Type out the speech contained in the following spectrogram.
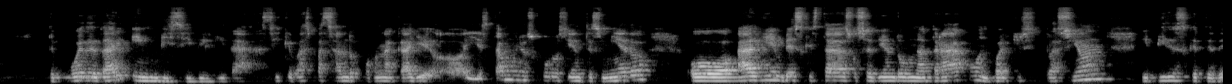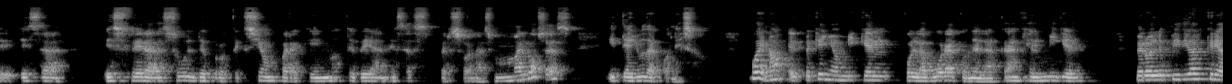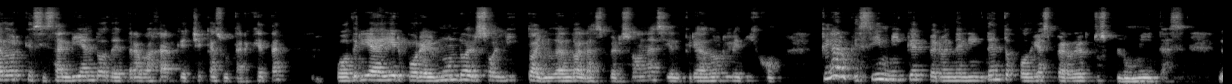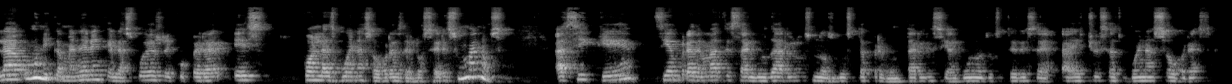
te puede dar invisibilidad. Así que vas pasando por una calle, ay, está muy oscuro, sientes miedo, o alguien ves que está sucediendo un atraco en cualquier situación y pides que te dé esa esfera azul de protección para que no te vean esas personas malosas y te ayuda con eso. Bueno, el pequeño Miquel colabora con el arcángel Miguel, pero le pidió al creador que si saliendo de trabajar que checa su tarjeta, podría ir por el mundo él solito ayudando a las personas y el creador le dijo, claro que sí, Miquel, pero en el intento podrías perder tus plumitas. La única manera en que las puedes recuperar es con las buenas obras de los seres humanos. Así que siempre, además de saludarlos, nos gusta preguntarles si alguno de ustedes ha hecho esas buenas obras,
